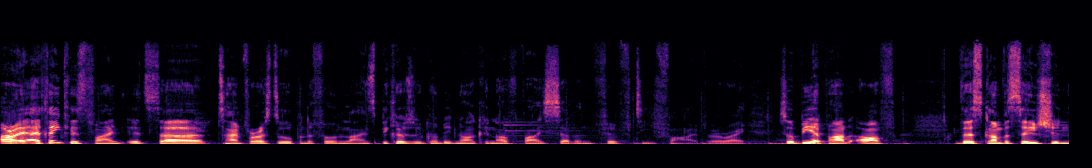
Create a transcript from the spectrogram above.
All right, I think it's fine. It's uh, time for us to open the phone lines because we're going to be knocking off by 7.55. All right. So be a part of this conversation.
